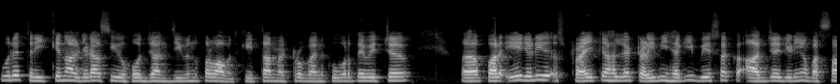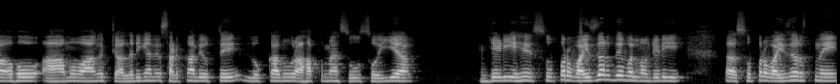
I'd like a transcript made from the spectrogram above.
ਪੂਰੇ ਤਰੀਕੇ ਨਾਲ ਜਿਹੜਾ ਸੀ ਉਹ ਜਨ ਜੀਵਨ ਪ੍ਰਭਾਵਿਤ ਕੀਤਾ। ਮੈਟਰੋ ਵੈਨਕੂਵਰ ਦੇ ਵਿੱਚ ਪਰ ਇਹ ਜਿਹੜੀ ਸਟ੍ਰਾਈਕ ਹੈ ਹਲੇ ਟਲੀ ਨਹੀਂ ਹੈਗੀ। ਬੇਸ਼ੱਕ ਅੱਜ ਜਿਹੜੀਆਂ ਬੱਸਾਂ ਉਹ ਆਮ ਵਾਂਗ ਚੱਲ ਰਹੀਆਂ ਨੇ, ਸੜਕਾਂ ਦੇ ਉੱਤੇ ਲੋਕਾਂ ਨੂੰ ਰਾਹਤ ਮਹਿਸੂਸ ਹੋਈ ਆ। ਜਿਹੜੀ ਇਹ ਸੁਪਰਵਾਈਜ਼ਰ ਦੇ ਵੱਲੋਂ ਜਿਹੜੀ ਸੁਪਰਵਾਈਜ਼ਰਸ ਨੇ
